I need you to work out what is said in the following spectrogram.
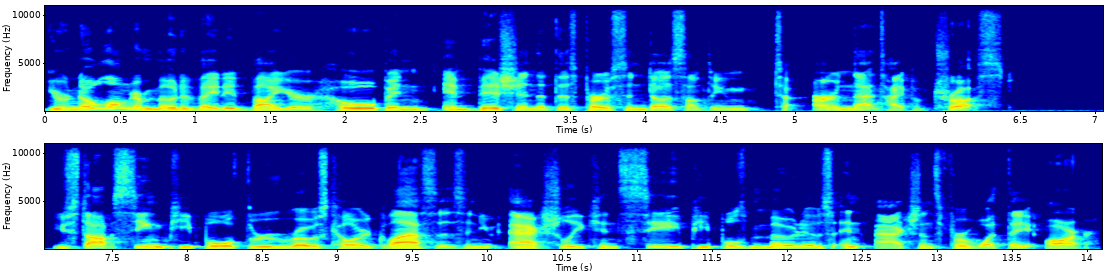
you're no longer motivated by your hope and ambition that this person does something to earn that type of trust. You stop seeing people through rose colored glasses and you actually can see people's motives and actions for what they are.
